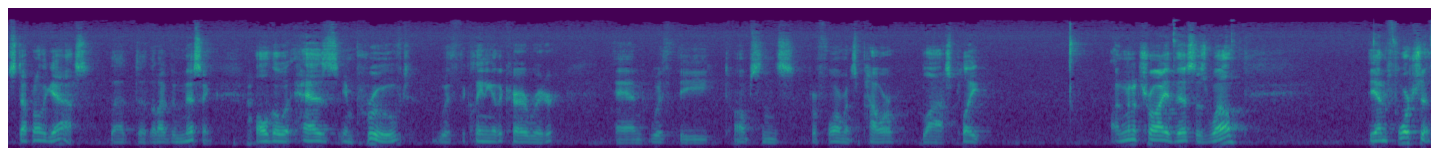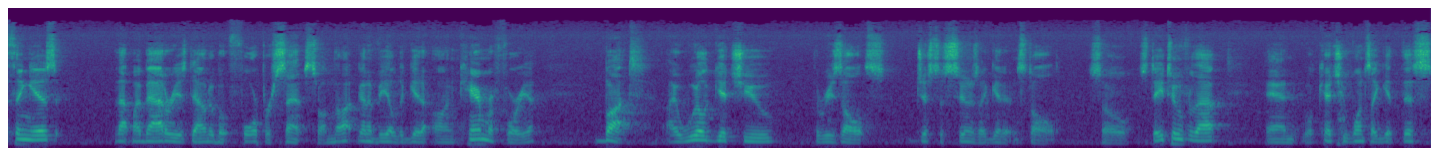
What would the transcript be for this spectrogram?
stepping on the gas that, uh, that I've been missing. Although it has improved with the cleaning of the carburetor and with the Thompson's Performance Power Blast plate. I'm going to try this as well. The unfortunate thing is that my battery is down to about 4%, so I'm not going to be able to get it on camera for you, but I will get you the results just as soon as I get it installed. So stay tuned for that, and we'll catch you once I get this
